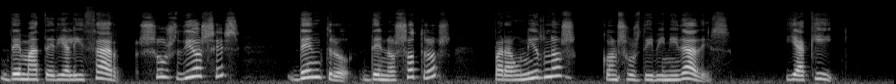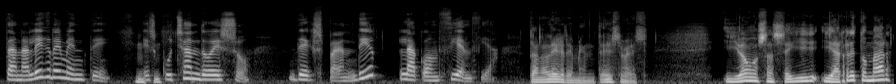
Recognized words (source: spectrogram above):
de materializar sus dioses dentro de nosotros para unirnos con sus divinidades. Y aquí, tan alegremente, escuchando eso, de expandir la conciencia. Tan alegremente, eso es y vamos a seguir y a retomar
